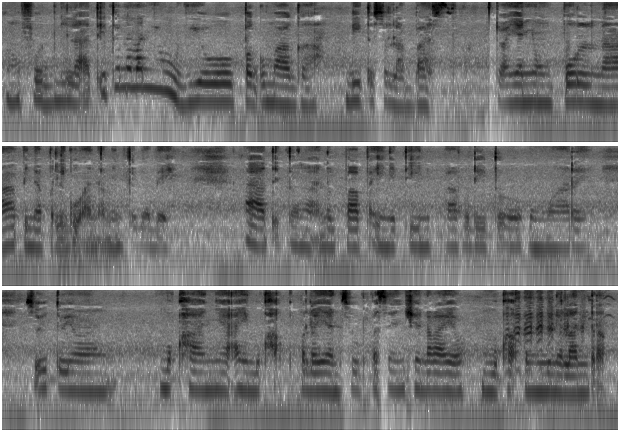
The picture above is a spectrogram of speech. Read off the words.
ang food nila. At ito naman yung view pag umaga dito sa labas. So, ayan yung pool na pinapaliguan namin kagabi. At ito nga, nagpapainit-init pa ako dito, kunwari. So, ito yung mukha niya, ay mukha ko pala yan. So, pasensya na kayo. Mukha kong binalandra ko.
